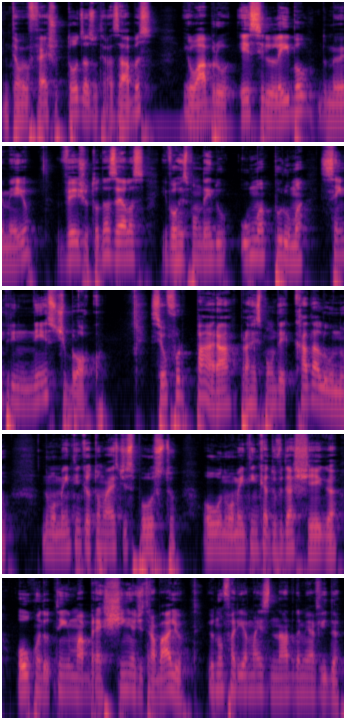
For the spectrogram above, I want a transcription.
Então eu fecho todas as outras abas, eu abro esse label do meu e-mail, vejo todas elas e vou respondendo uma por uma, sempre neste bloco. Se eu for parar para responder cada aluno no momento em que eu estou mais disposto, ou no momento em que a dúvida chega, ou quando eu tenho uma brechinha de trabalho, eu não faria mais nada da minha vida.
